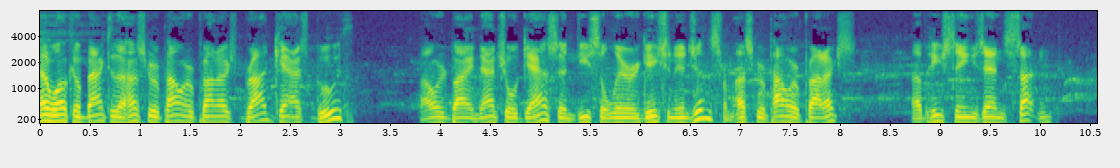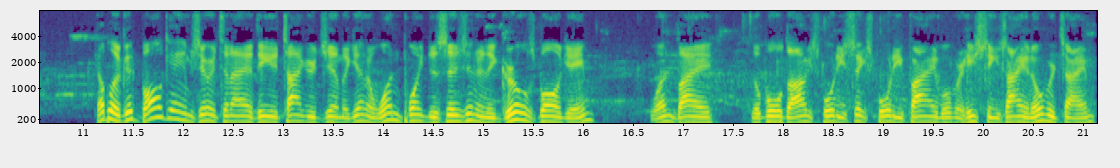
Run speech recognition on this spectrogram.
And welcome back to the Husker Power Products broadcast booth, powered by natural gas and diesel irrigation engines from Husker Power Products of Hastings and Sutton. A couple of good ball games here tonight at the Tiger Gym. Again, a one-point decision in the girls' ball game, won by the Bulldogs, 46-45 over Hastings High in overtime.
